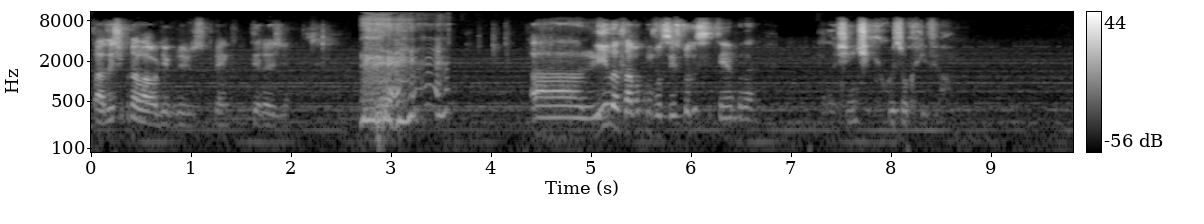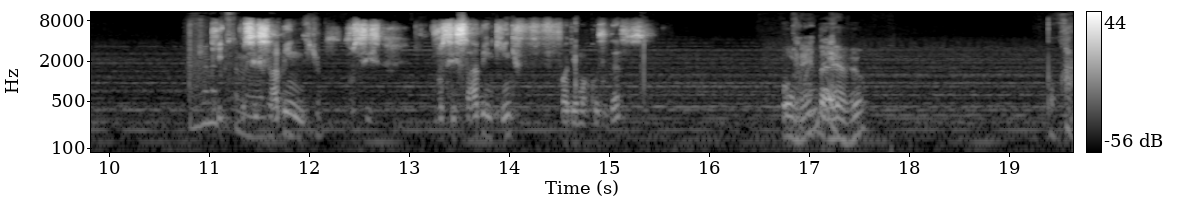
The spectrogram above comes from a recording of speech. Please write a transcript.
Tá, deixa pra lá o livro pra interagir. A Lila tava com vocês todo esse tempo, né? Gente, que coisa horrível. Que- vocês sabem- Tipo, Vocês, vocês sabem quem que faria uma coisa dessas? Pô, Tem nem ideia, viu? porra.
